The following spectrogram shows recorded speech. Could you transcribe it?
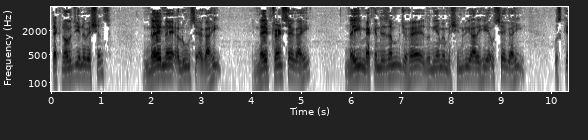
ٹیکنالوجی انوویشنس نئے نئے علوم سے آگاہی نئے ٹرینڈ سے آگاہی، نئی میکنزم جو ہے دنیا میں مشینری آ رہی ہے اس سے گاہی اس کے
